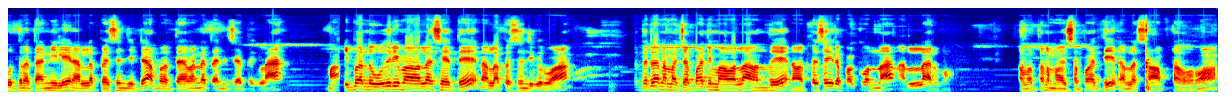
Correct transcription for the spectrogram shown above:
ஊற்றின தண்ணியிலே நல்லா பிசைஞ்சிட்டு அப்புறம் தேவையான தண்ணி சேர்த்துக்கலாம். மா இப்போ அந்த உதிரி மாவெல்லாம் சேர்த்து நல்லா பிசைஞ்சுக்கிடுவோம் கிட்டத்தட்ட நம்ம சப்பாத்தி மாவெல்லாம் வந்து நம்ம பிசைகிற பக்குவம் தான் நல்லா இருக்கும். அப்போ தான் நம்ம சப்பாத்தி நல்லா சாஃப்டாக வரும்.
